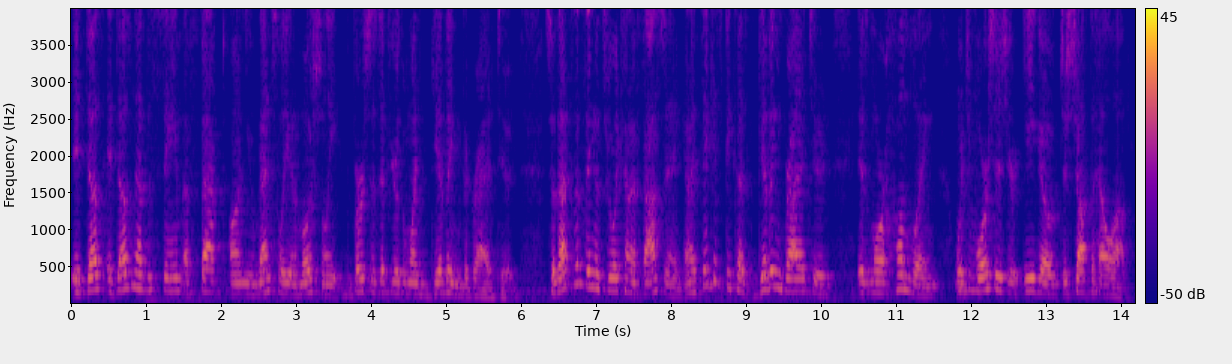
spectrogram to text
it does it doesn't have the same effect on you mentally and emotionally versus if you're the one giving the gratitude. So that's the thing that's really kind of fascinating. And I think it's because giving gratitude is more humbling, which Mm-hmm. forces your ego to shut the hell up.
